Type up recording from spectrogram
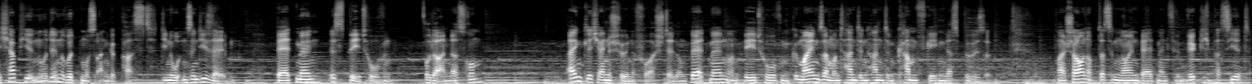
ich habe hier nur den Rhythmus angepasst, die Noten sind dieselben. Batman ist Beethoven. Oder andersrum? Eigentlich eine schöne Vorstellung. Batman und Beethoven gemeinsam und Hand in Hand im Kampf gegen das Böse. Mal schauen, ob das im neuen Batman-Film wirklich passiert.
